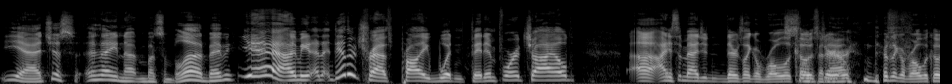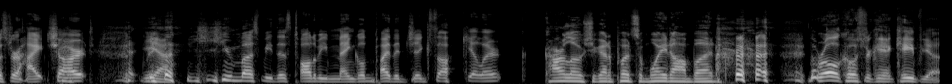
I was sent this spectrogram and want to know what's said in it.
Yeah, it just it ain't nothing but some blood, baby. Yeah, I mean, and the other traps probably wouldn't fit him for a child. Uh, I just imagine there's like a roller coaster. there's like a roller coaster height chart. Yeah. you must be this tall to be mangled by the jigsaw killer. Carlos, you got to put some weight on, bud. the roller coaster can't keep you.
